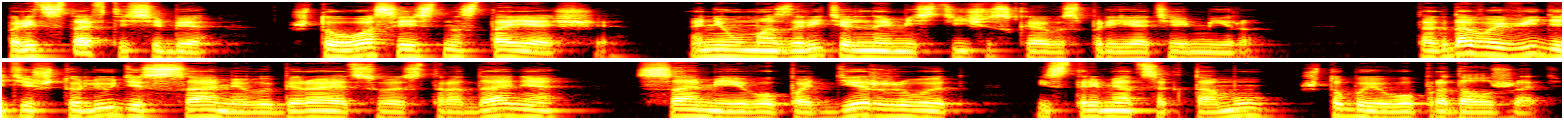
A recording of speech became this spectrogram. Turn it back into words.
Представьте себе, что у вас есть настоящее, а не умозрительное мистическое восприятие мира. Тогда вы видите, что люди сами выбирают свое страдание, сами его поддерживают и стремятся к тому, чтобы его продолжать.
